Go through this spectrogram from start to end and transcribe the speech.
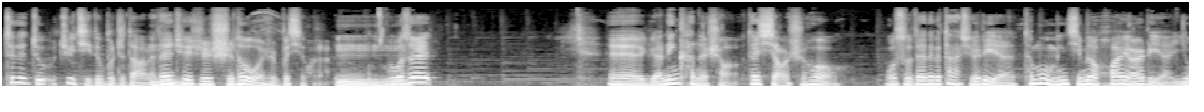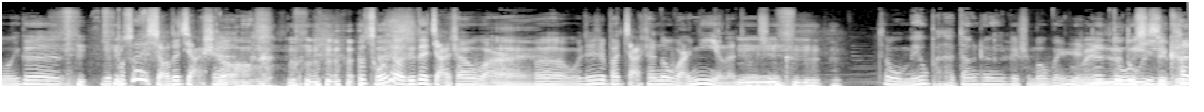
这个就具体就不知道了，嗯但确实石头我是不喜欢。嗯，我虽然呃园林看的少，但小时候我所在那个大学里啊，它莫名其妙花园里啊有一个 也不算小的假山，哦，我从小就在假山玩儿，哎呃，我真是把假山都玩腻了，就是。嗯但我没有把它当成一个什么文人的东东西去看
